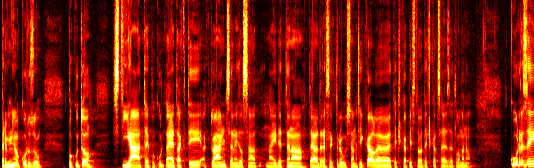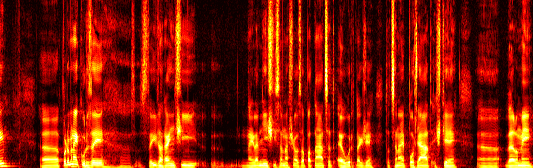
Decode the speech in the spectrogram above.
prvního kurzu, pokud to stíháte, pokud ne, tak ty aktuální ceny zase najdete na té adrese, kterou jsem říkal, www.pistova.cz lomeno kurzy. Eh, podobné kurzy eh, stojí v zahraničí, eh, nejlevnější jsem našel za 1500 eur, takže ta cena je pořád ještě velmi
